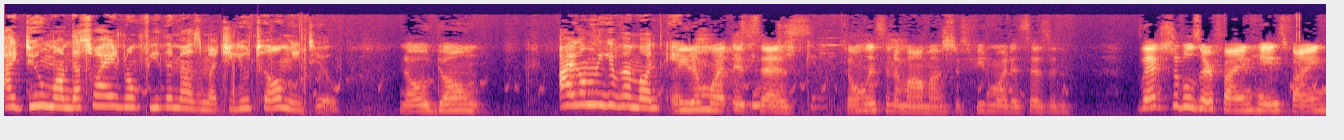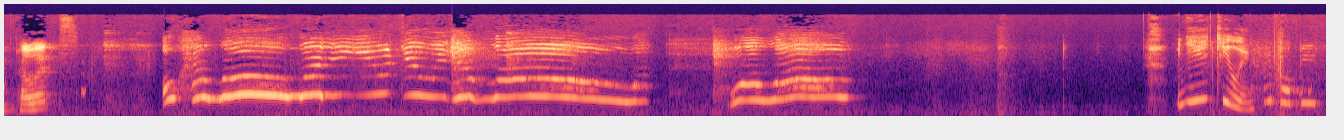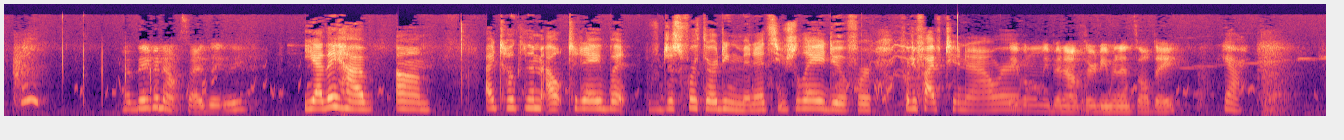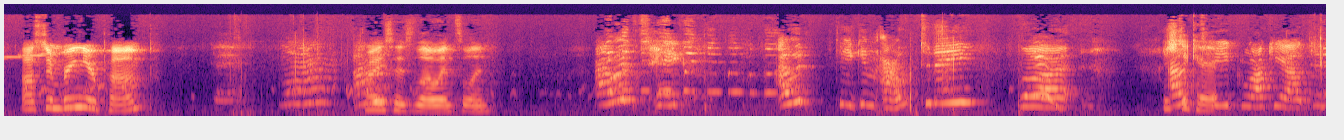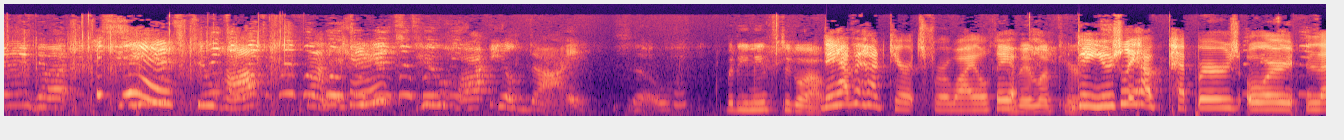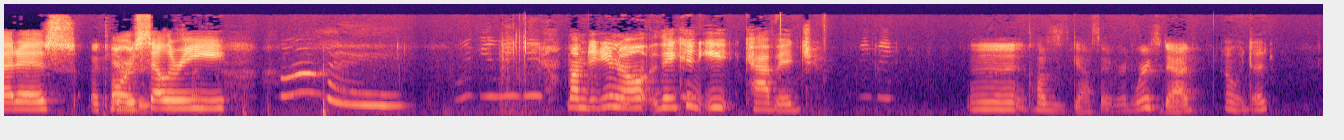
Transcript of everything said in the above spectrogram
I do, Mom. That's why I don't feed them as much. You tell me to. No, don't. I only give them one. Feed them what it says. Don't listen to Mama. Just feed them what it says. And vegetables are fine. Hay's fine. Pellets. Oh, hello! What are you doing? Hello! Whoa, What are you doing? Hey, puppy. Have they been outside lately? Yeah, they have. Um, I took them out today, but just for 30 minutes. Usually, I do it for 45 to an hour. They've only been out 30 minutes all day. Yeah. Austin, bring your pump. Mom, I Probably says low insulin. I would take, I would take him out today, but Just I a would carrot. take Rocky out today, but if he gets too hot, Mom, if he gets too hot, he'll die. So. But he needs to go out. They haven't had carrots for a while. They Yeah, they love carrots. they usually have peppers or lettuce or is just celery. Mom, did you know they can eat cabbage? Mm, it causes gas, I've heard. Where's Dad? Oh, we did.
